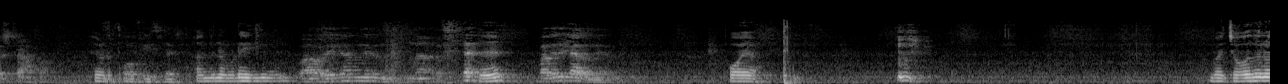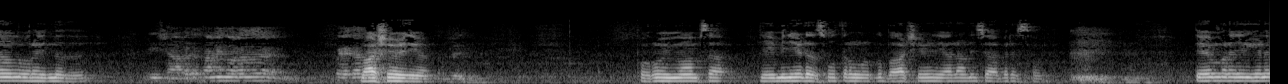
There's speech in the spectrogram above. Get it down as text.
അവിടുത്തെ സ്റ്റാഫ്. എവിടുത്തെ ഓഫീസിലെ. അതിന് അവിടെ ഇരിക്കുന്നു പോയോ? അപ്പൊ ചോദന എന്ന് പറയുന്നത് ഭാഷ എഴുതിയാണ് പൂർവമീമാംസ ജൈമിനിയുടെ സൂത്രങ്ങൾക്ക് ഭാഷ എഴുതിയാലാണ് ശാബരസ്വാമി അദ്ദേഹം പറഞ്ഞിരിക്കുന്ന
